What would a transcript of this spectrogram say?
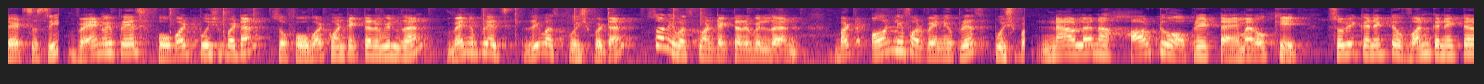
Let's see. When we press forward push button, so forward contactor will run. When you press reverse push button, so reverse contactor will run. But only for when you press push button. Now learn how to operate timer. Okay. So we connect one connector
